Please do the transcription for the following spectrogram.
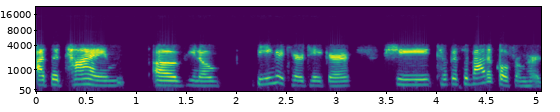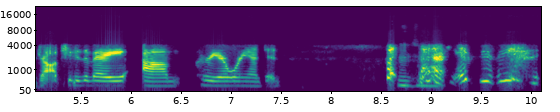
at the time of, you know, being a caretaker, she took a sabbatical from her job. She was a very um, career oriented. Mm-hmm. Excuse me.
